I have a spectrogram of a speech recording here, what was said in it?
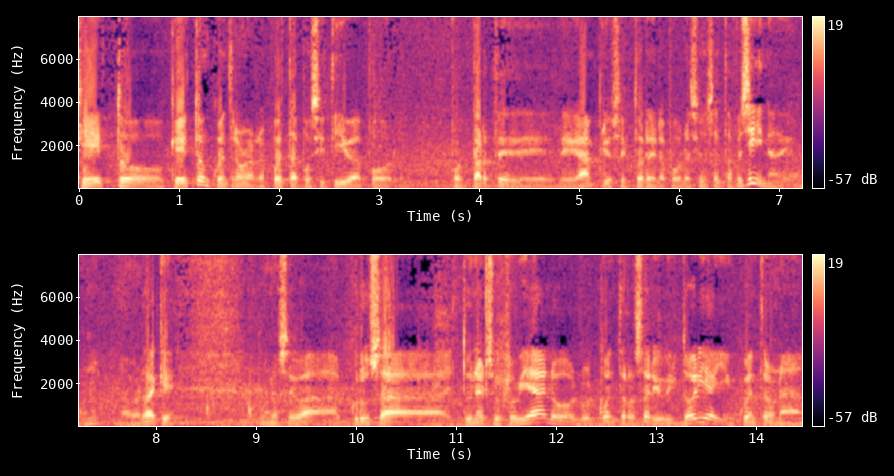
esto, que esto encuentra una respuesta positiva por, por parte de, amplios sectores de la población santafesina, digamos, ¿no? La verdad que uno se va, cruza el túnel subfluvial o el puente Rosario Victoria y encuentra una,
